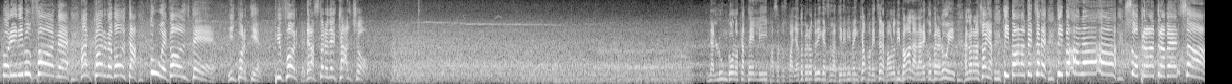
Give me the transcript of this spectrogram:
Borini, Buffon, ancora una volta, due volte, il portiere più forte della storia del calcio. In allungo Locatelli, passaggio sbagliato per Rodriguez, la tiene viva in campo, attenzione Paolo Di Bala, la recupera lui, allora la gioia, Di Bala, attenzione, Di Bala, sopra la traversa,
